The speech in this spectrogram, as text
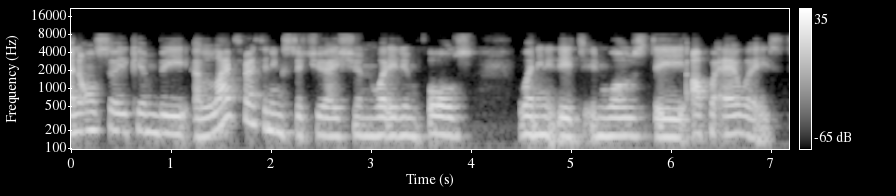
And also, it can be a life-threatening situation when it involves when it, it involves the upper airways.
